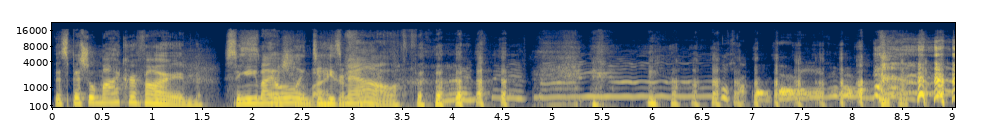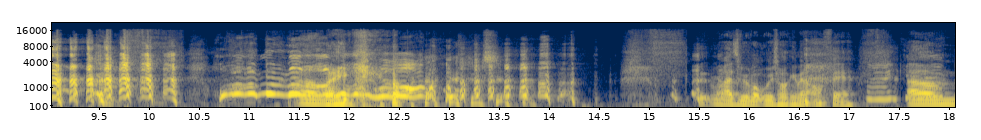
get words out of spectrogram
the special microphone, singing my all Special into his mouth. Oh my god! it reminds me of what we were talking about off air. Um,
